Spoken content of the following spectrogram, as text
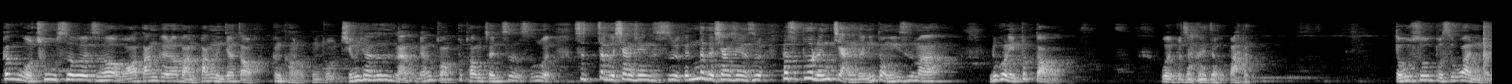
跟我出社会之后，我要当个老板，帮人家找更好的工作，请问一下，这是两两种不同层次的思维，是这个象限的思维跟那个象限的思维，那是不能讲的，你懂意思吗？如果你不懂，我也不知道该怎么办。读书不是万能，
